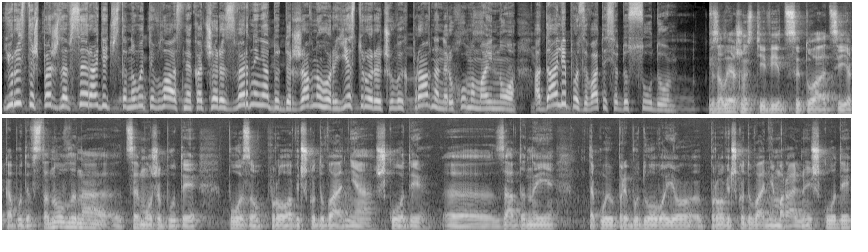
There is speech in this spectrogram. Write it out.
Юристи ж перш за все радять встановити власника через звернення до Державного реєстру речових прав на нерухоме майно, а далі позиватися до суду. В залежності від ситуації, яка буде встановлена, це може бути позов про відшкодування шкоди е, завданої такою прибудовою, про відшкодування моральної шкоди.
